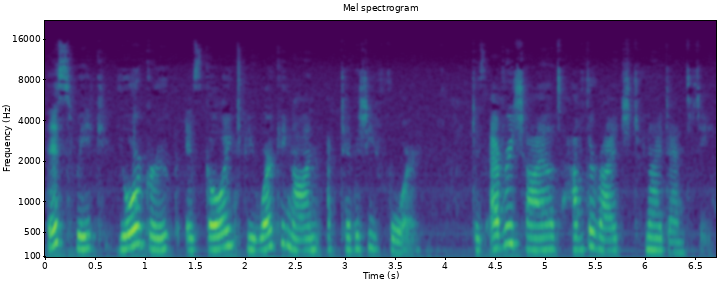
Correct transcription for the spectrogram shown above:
This week, your group is going to be working on Activity 4. Does every child have the right to an identity?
